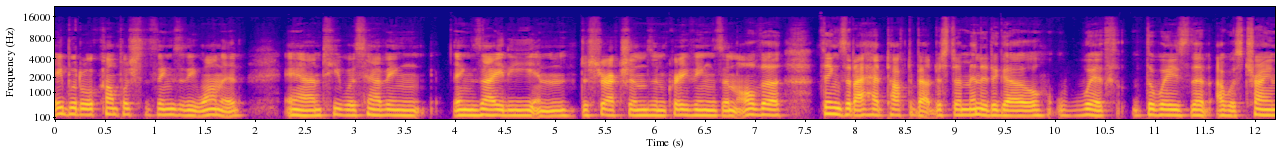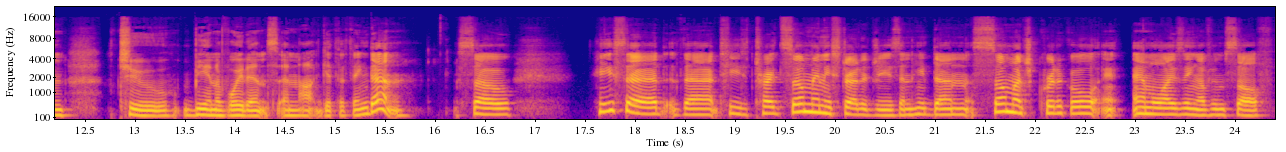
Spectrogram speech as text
able to accomplish the things that he wanted. And he was having anxiety and distractions and cravings and all the things that I had talked about just a minute ago with the ways that I was trying to be in avoidance and not get the thing done. So he said that he tried so many strategies and he'd done so much critical analyzing of himself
